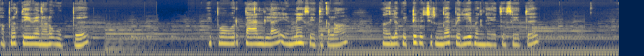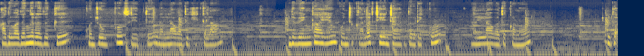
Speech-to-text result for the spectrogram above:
அப்புறம் தேவையான அளவு உப்பு. இப்போ ஒரு பேனில் எண்ணெய் சேர்த்துக்கலாம். அதில் வெட்டி வச்சுருந்த பெரிய வெங்காயத்தை சேர்த்து அது வதங்குறதுக்கு கொஞ்சம் உப்பும் சேர்த்து நல்லா வதக்கிக்கலாம். இந்த வெங்காயம் கொஞ்சம் கலர் சேஞ்ச் ஆகிறது வரைக்கும் நல்லா வதக்கணும். இதை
